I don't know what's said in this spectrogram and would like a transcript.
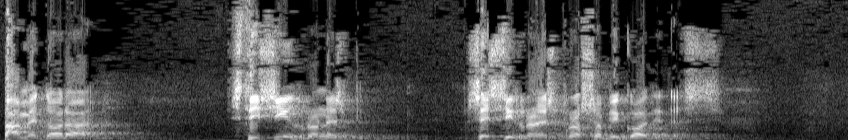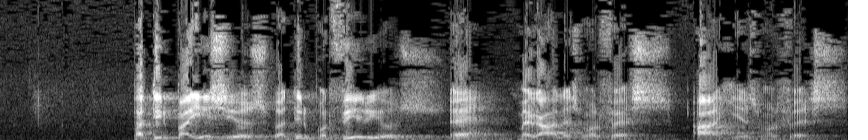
Πάμε τώρα στις σύγχρονες σε σύγχρονες προσωπικότητες. Πατήρ Παΐσιος, πατήρ Πορφύριος ε, μεγάλες μορφές άγιες μορφές.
